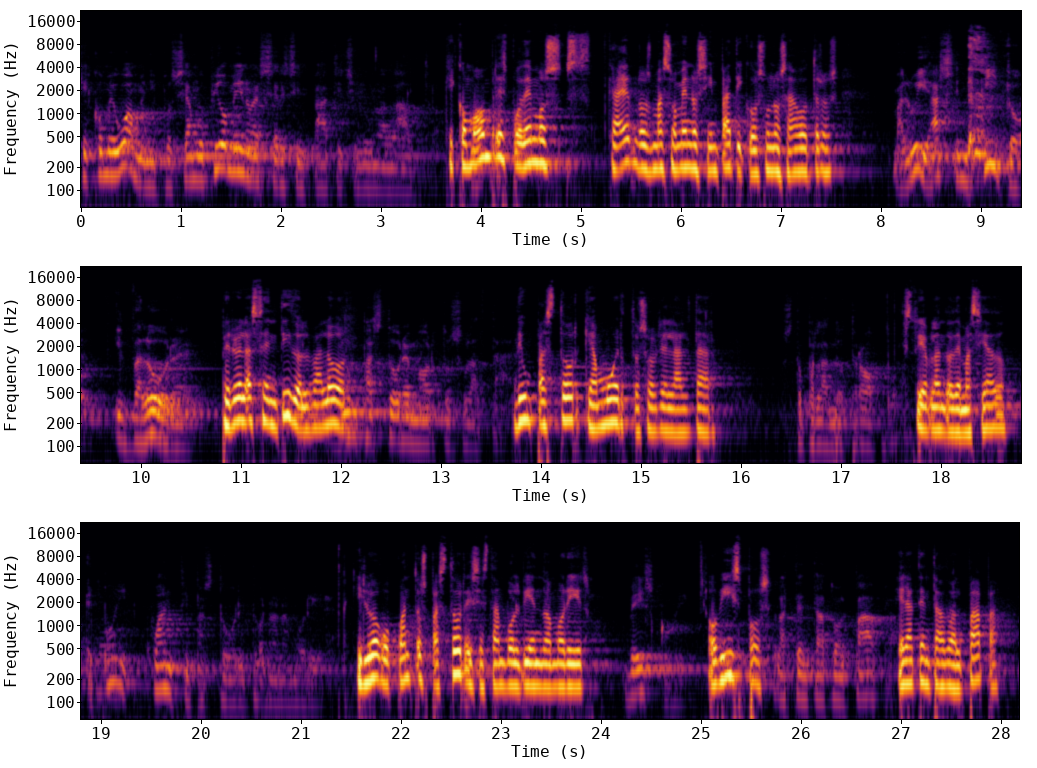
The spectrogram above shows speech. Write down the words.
Che come uomini possiamo più o meno essere simpatici l'uno all'altro, que como hombres podemos caernos más o menos simpáticos unos a otros, ma lui ha sentito il valore pero él ha sentido el di valor un pastore morto sull'altare. de un pastor que ha muerto sobre el altar. Sto parlando troppo. Estoy hablando demasiado. E poi quanti pastori tornano a morire? Y luego, ¿cuántos pastores están volviendo a morir? Vescovi, Obispos, l'attentato al Papa. el atentado al Papa.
